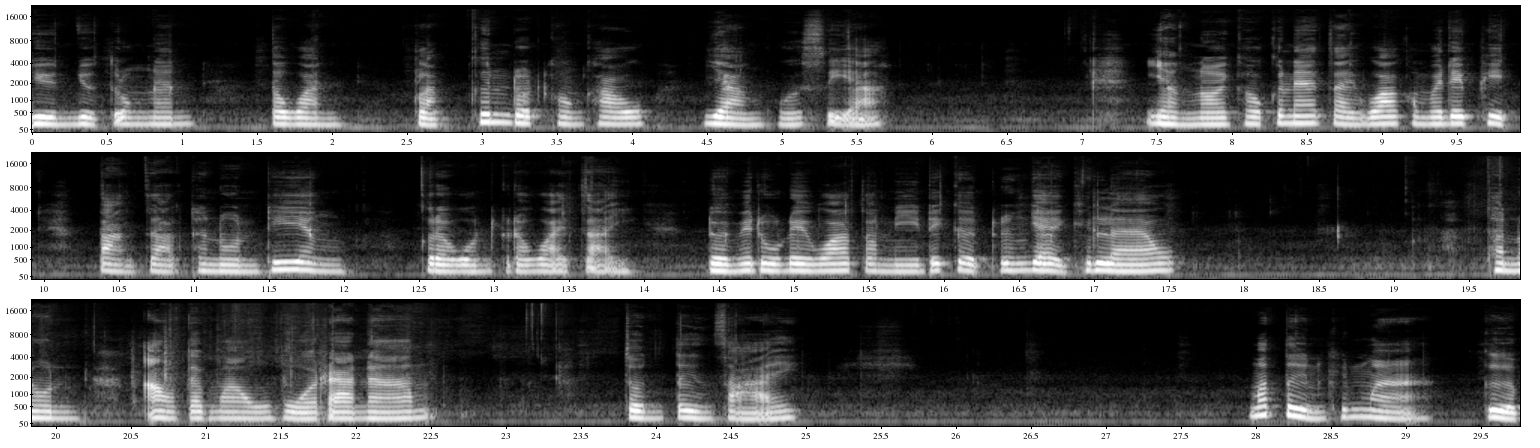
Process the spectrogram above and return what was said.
ยืนอยู่ตรงนั้น ตะวัน กลับขึ้นรถของเขาอย่างหัวเสีย อย่างน้อยเขาก็แน่ใจว่าเขาไม่ได้ผิดต่างจากถนนที่ยังกระวนกระวายใจ โดยไม่รู้เลยว่าตอนนี้ได้เกิดเรื่องใหญ่ขึ้นแล้ว ถนนเอาแต่เมาหัวราน้ำจนตื่นสาย เมื่อตื่นขึ้นมาเกือบ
